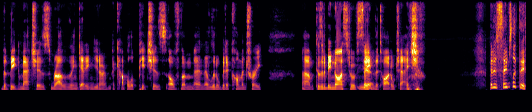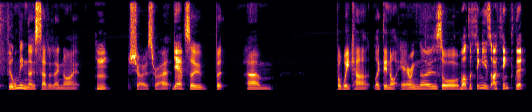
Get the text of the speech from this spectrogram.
the big matches rather than getting, you know, a couple of pictures of them and a little bit of commentary. Because it'd be nice to have seen Yeah. the title change. But it seems like they're filming those Saturday night Hmm. shows, right? Yeah. So, but um, but we can't. Like they're not airing those, or Well, the thing is, I think that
